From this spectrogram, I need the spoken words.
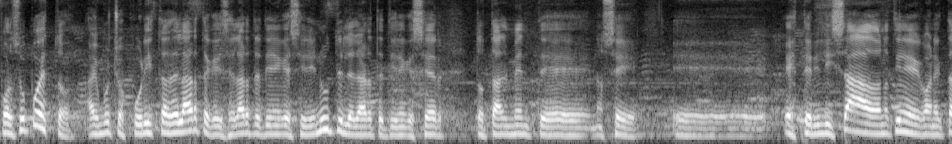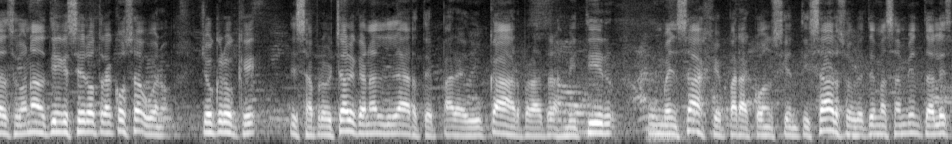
Por supuesto, hay muchos puristas del arte que dicen el arte tiene que ser inútil, el arte tiene que ser totalmente, no sé, eh, esterilizado, no tiene que conectarse con nada, tiene que ser otra cosa. Bueno, yo creo que desaprovechar el canal del arte para educar, para transmitir un mensaje, para concientizar sobre temas ambientales,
